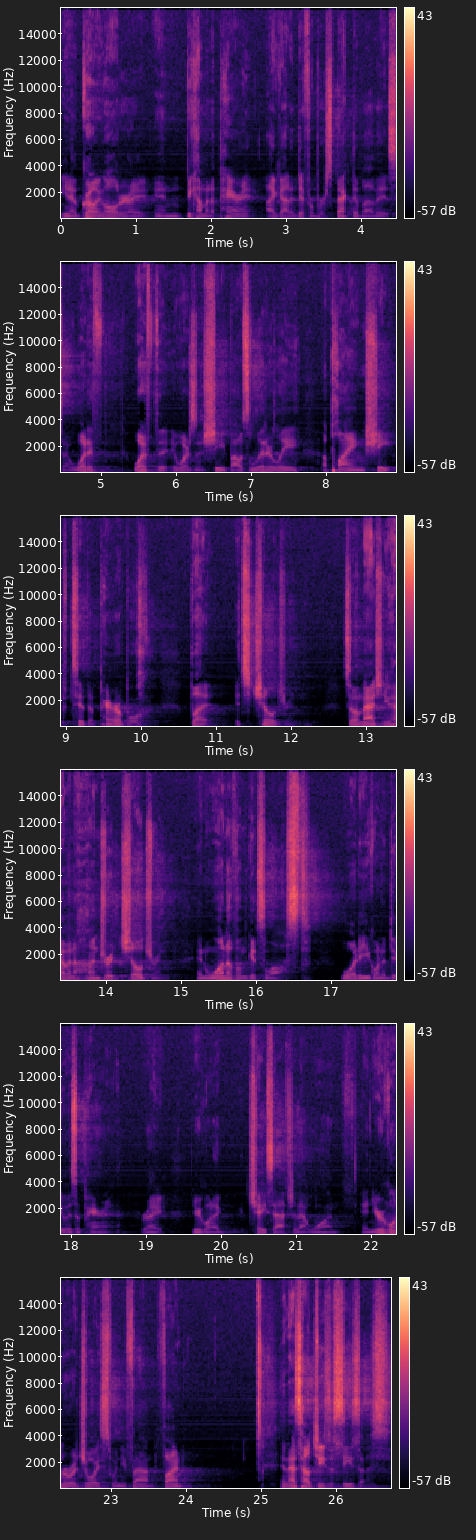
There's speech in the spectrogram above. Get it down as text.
you know, growing older I, and becoming a parent, I got a different perspective of it. So, what if, what if the, it wasn't sheep? I was literally applying sheep to the parable, but it's children. So, imagine you having a hundred children and one of them gets lost. What are you going to do as a parent, right? You're going to chase after that one and you're going to rejoice when you find, find them. And that's how Jesus sees us.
